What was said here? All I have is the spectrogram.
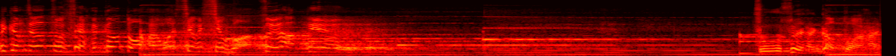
你敢知道自细汉到大汉，我承受偌多压力？自细汉到大汉，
